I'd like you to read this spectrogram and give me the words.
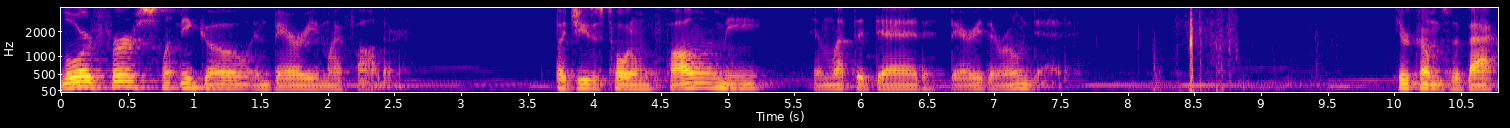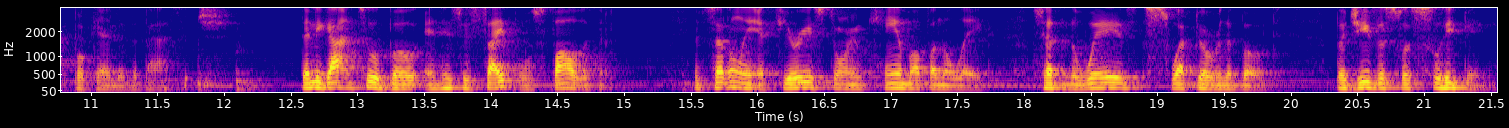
Lord, first let me go and bury my father. But Jesus told him, Follow me and let the dead bury their own dead. Here comes the back bookend of the passage. Then he got into a boat, and his disciples followed him. And suddenly a furious storm came up on the lake, so that the waves swept over the boat. But Jesus was sleeping.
